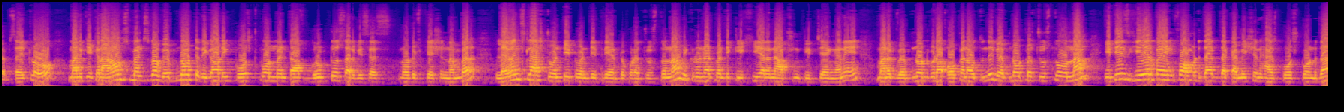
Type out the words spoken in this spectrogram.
వెబ్సైట్లో మనకి ఇక్కడ అనౌన్స్మెంట్స్లో web note regarding postponement of group two services notification number eleven slash twenty twenty three అంటూ కూడా చూస్తున్నాం. ఇక్కడ ఉన్నటువంటి క్లిక్ హియర్ అనే ఆప్షన్ క్లిక్ చేయగానే మనకు వెబ్ నోట్ కూడా ఓపెన్ అవుతుంది. వెబ్ నోట్లో చూస్తూ ఉన్నాం. It is hereby informed that the commission has postponed the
